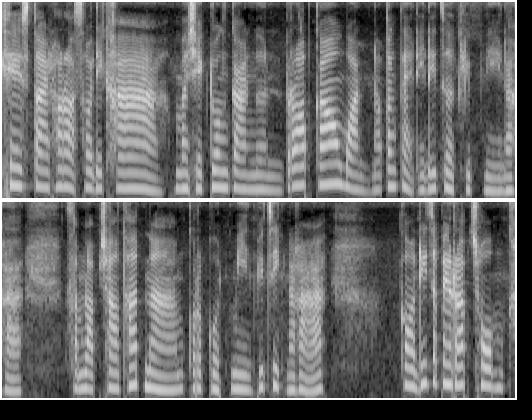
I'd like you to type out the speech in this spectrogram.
เคสตายทอรอสสวัสดีค่ะ มาเช็คดวงการเงินรอบ 9 วันนับตั้งแต่ที่ได้เจอคลิปนี้นะคะสำหรับชาวธาตุน้ำกรกฎมีนพิจิกนะคะ ก่อนที่จะไปรับชมค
